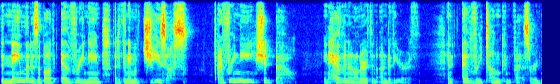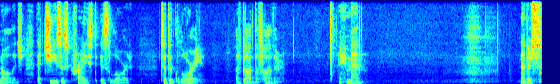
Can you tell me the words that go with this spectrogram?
the name that is above every name, that at the name of Jesus, every knee should bow in heaven and on earth and under the earth, and every tongue confess or acknowledge that Jesus Christ is Lord to the glory of God the Father. Amen. Now, there's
